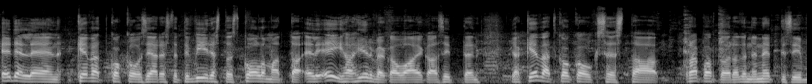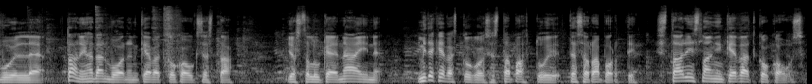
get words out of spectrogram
edelleen kevätkokous järjestetty 15.3. eli ei ihan hirveän kauan aikaa sitten. Ja kevätkokouksesta raportoidaan tänne nettisivuille. Tämä on ihan tämän vuoden kevätkokouksesta, josta lukee näin. Mitä kevätkokouksessa tapahtui? Tässä on raportti. Stadinslangin kevätkokous.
